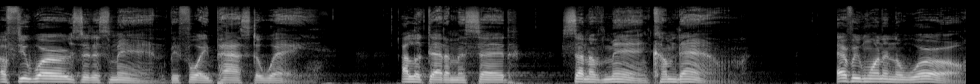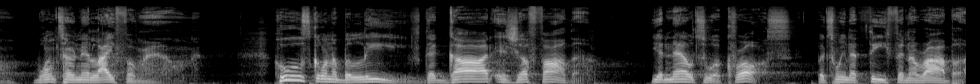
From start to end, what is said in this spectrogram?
a few words to this man before he passed away. I looked at him and said, Son of man, come down. Everyone in the world won't turn their life around. Who's going to believe that God is your father? You're nailed to a cross between a thief and a robber.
